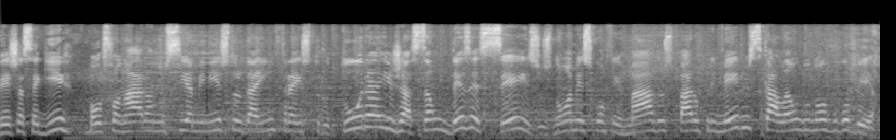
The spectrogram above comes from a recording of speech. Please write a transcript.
Veja a seguir, Bolsonaro anuncia ministro da Infraestrutura e já são 16 os nomes confirmados para o primeiro escalão do novo governo.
